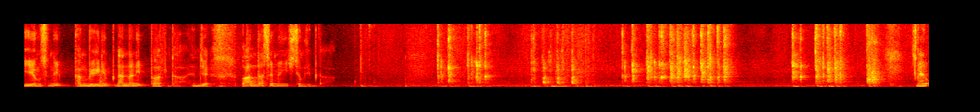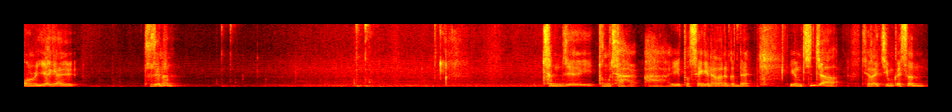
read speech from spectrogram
이영수님, 박명희님, 난나님, 반갑습니다. 현재 45명이 시청 중입니다. 네, 오늘 이야기할 주제는 천재의 통찰. 아, 이게 또 세게 나가는 건데, 이건 진짜 제가 지금까지 쓴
